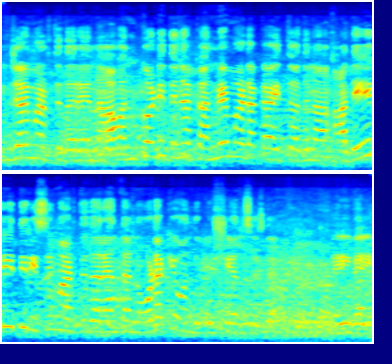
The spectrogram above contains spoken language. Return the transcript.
ಎಂಜಾಯ್ ಮಾಡ್ತಿದ್ದಾರೆ. ನಾವು ಅಂದ್ಕೊಂಡಿದ್ದನ್ನು ಕನ್ವೆ ಮಾಡೋಕ್ಕಾಯಿತು. ಅದನ್ನು ಅದೇ ರೀತಿ ರಿಸೀವ್ ಮಾಡ್ತಿದ್ದಾರೆ ಅಂತ ನೋಡೋಕ್ಕೆ ಒಂದು ಖುಷಿ ಅನಿಸುತ್ತೆ. ವೆರಿ ವೆರಿ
